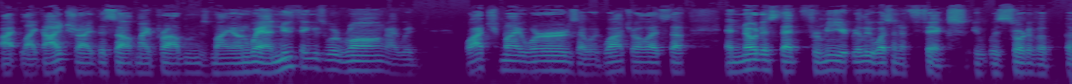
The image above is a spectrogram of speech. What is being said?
I, like I tried to solve my problems my own way. I knew things were wrong. I would watch my words. I would watch all that stuff, and notice that for me, it really wasn't a fix. It was sort of a,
